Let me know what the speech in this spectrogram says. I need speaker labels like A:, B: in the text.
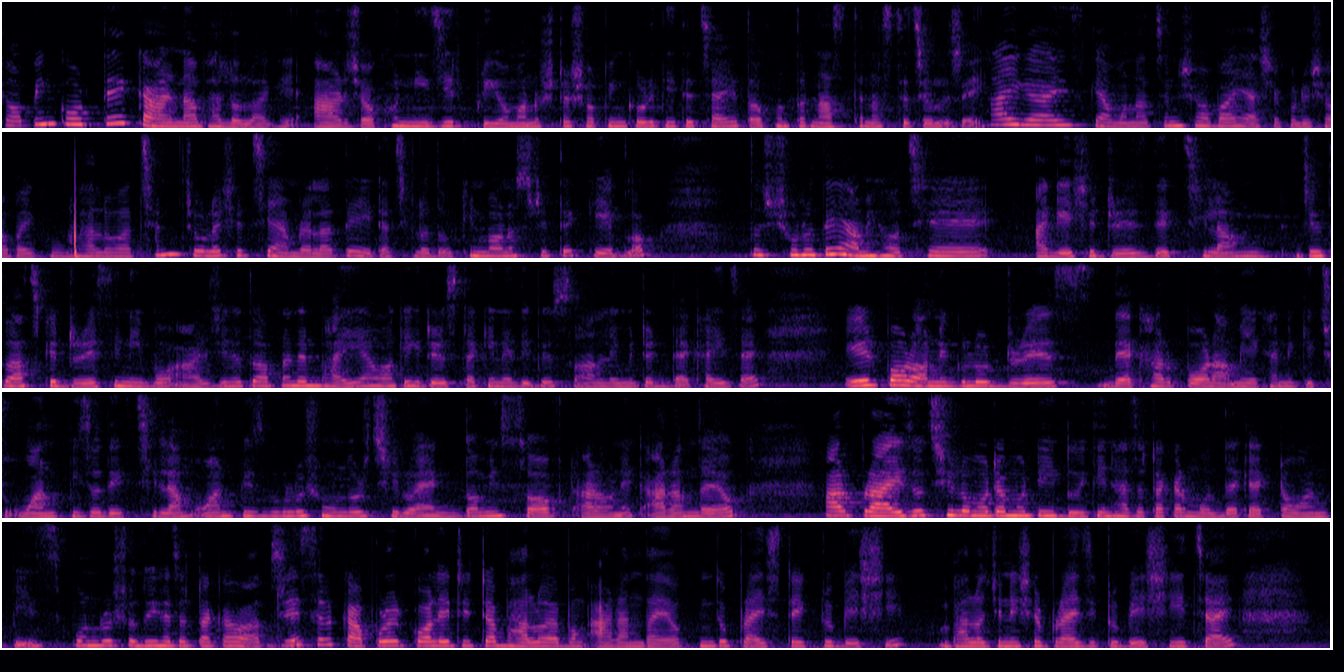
A: Shopping করতে কার না ভালো লাগে? আর যখন নিজের প্রিয় মানুষটা শপিং করে দিতে চায়, তখন তো নাচতে নাচতে চলে যাই হাই গাইস কেমন আছেন সবাই? আশা করি সবাই খুব ভালো আছেন। চলে এসেছি আমরালাতে। এটা ছিল দক্ষিণ বনশ্রীতে কে ব্লক তো শুরুতেই আমি হচ্ছে আগে এসে ড্রেস দেখছিলাম। যেহেতু আজকে ড্রেসই নিব, আর যেহেতু আপনাদের ভাইয়া আমাকে ড্রেসটা কিনে দিবে সো আনলিমিটেড দেখাই যায়। এরপর অনেকগুলো ড্রেস দেখার পর আমি এখানে কিছু ওয়ান পিসও দেখছিলাম। ওয়ান পিসগুলো সুন্দর ছিল, একদমই সফট আর অনেক আরামদায়ক। আর প্রাইসও ছিল মোটামুটি দুই তিন হাজার টাকার মধ্যে এক একটা ওয়ান পিস পনেরোশো দুই হাজার টাকাও আছে। ড্রেসের কাপড়ের কোয়ালিটিটা ভালো এবং আরামদায়ক, কিন্তু প্রাইসটা একটু বেশি। ভালো জিনিসের প্রাইস একটু বেশিই চায়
